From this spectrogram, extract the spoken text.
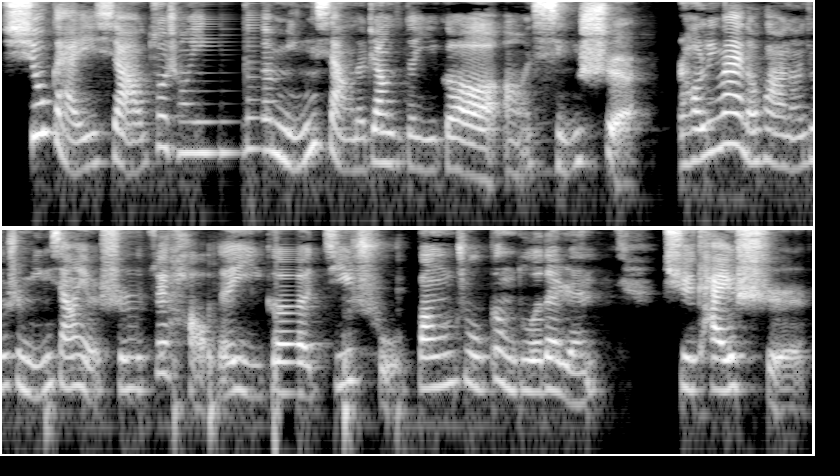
修改一下，做成一个冥想的这样子的一个呃形式。然后另外的话呢，就是冥想也是最好的一个基础，帮助更多的人去开始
